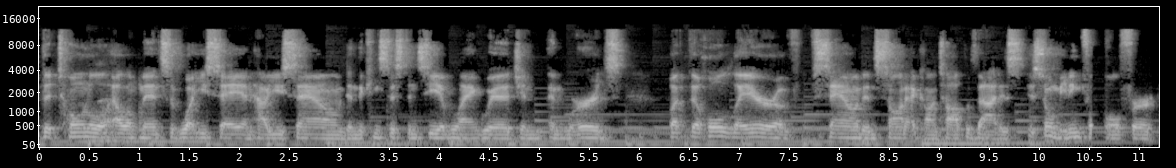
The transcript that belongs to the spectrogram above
the tonal elements of what you say and how you sound, and the consistency of language and, and words. But the whole layer of sound and sonic on top of that is, is so meaningful for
